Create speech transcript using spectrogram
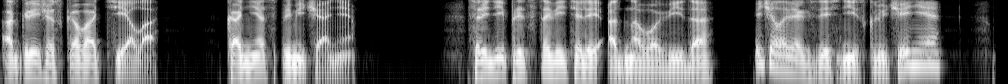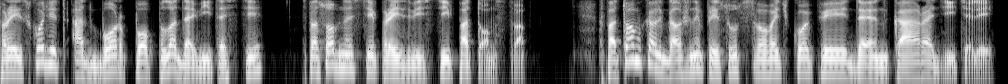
от греческого «тело». Конец примечания. Среди представителей одного вида, и человек здесь не исключение, происходит отбор по плодовитости, способности произвести потомство. В потомках должны присутствовать копии ДНК родителей.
